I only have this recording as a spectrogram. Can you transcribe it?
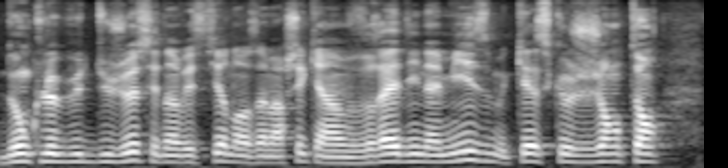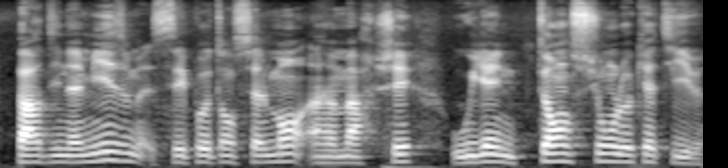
Donc le but du jeu, c'est d'investir dans un marché qui a un vrai dynamisme. Qu'est-ce que j'entends par dynamisme? C'est potentiellement un marché où il y a une tension locative,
